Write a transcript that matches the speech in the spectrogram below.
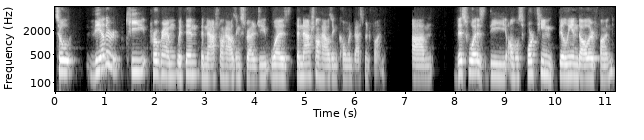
So the other key program within the National Housing Strategy was the National Housing Co-Investment Fund. Um, this was the almost $14 billion fund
